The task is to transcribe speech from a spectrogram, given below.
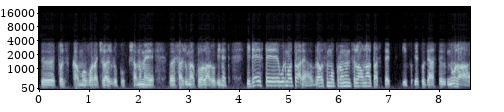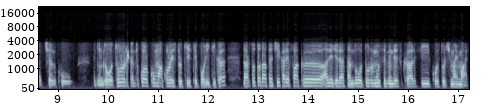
uh, toți cam vor același lucru, și anume uh, să ajungă acolo la robinet. Ideea este următoarea. Vreau să mă pronunț la un alt aspect din subiectul de astăzi, nu la cel cu din două tururi, pentru că oricum acolo este o chestie politică, dar totodată cei care fac uh, alegerea asta în două tururi nu se gândesc că ar fi costuri și mai mari.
